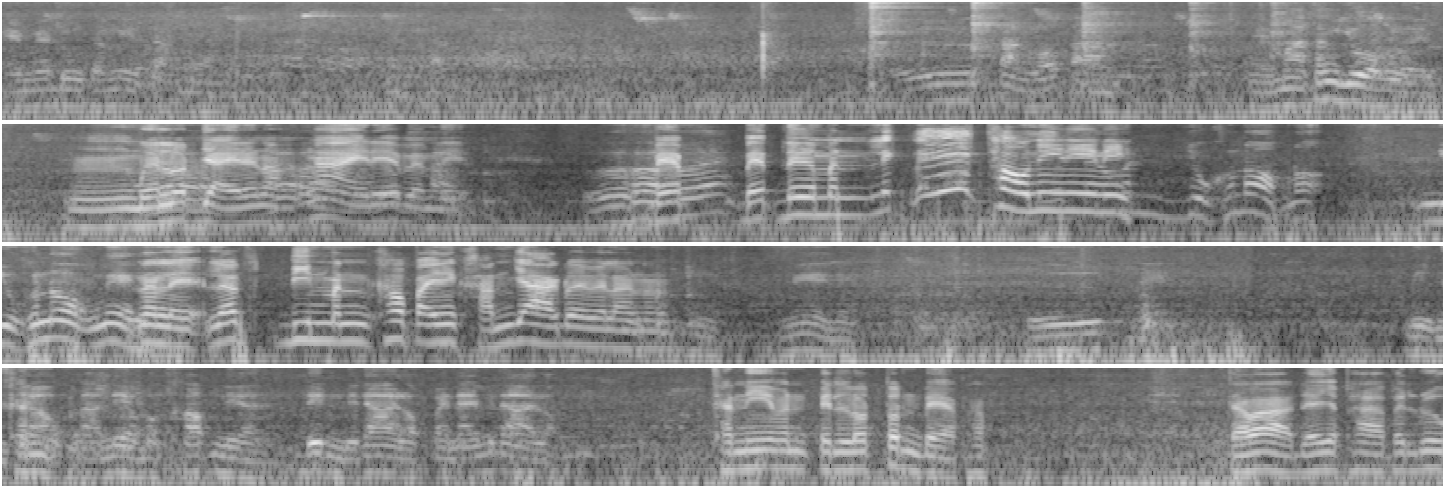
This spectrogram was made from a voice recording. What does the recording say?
เอ็มเนี่ยดูทั้งนี้ตั้งมองเออตั้งล้อตามเนี่ยมาทั้งยวงเลย อืมเหมือนรถใหญ่เลยเนาะง่ายเลยแบบนี้ แบบแบบเดิมมันเล็ก ๆ เท่านี้นี่นี่มันอยู่ข้างนอกเนาะมันอยู่ข้างนอกนี่นั่นแหละแล้วดินมันเข้าไปในขันยากด้วยเวลานั้นนี่นี่คือนี่บินคันเจ้าขนาดเนี้ยบังคับเนี่ยดิ้นไม่ได้หรอกไปไหนไม่ได้หรอกคันนี้มันเป็นรถต้นแบบครับ แต่ว่าเดี๋ยวจะพาไปดู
